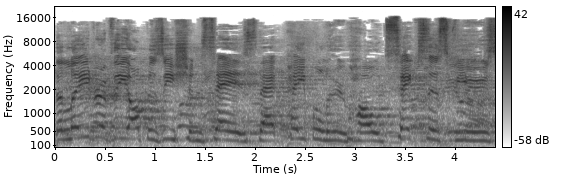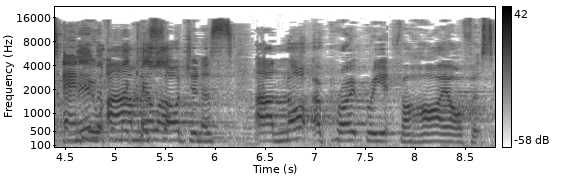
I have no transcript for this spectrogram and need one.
The Leader of the Opposition says that people who hold sexist views and who are misogynists are not appropriate for high office.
